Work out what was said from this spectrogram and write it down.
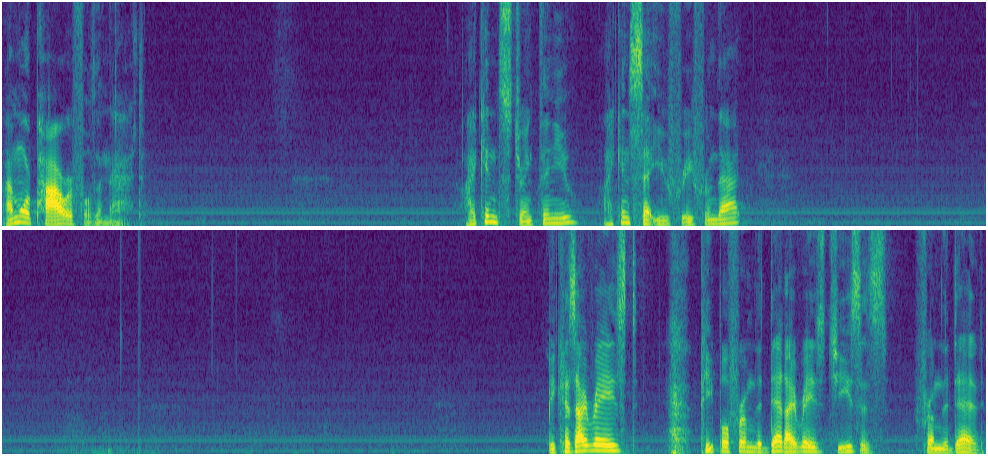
I'm more powerful than that. I can strengthen you, I can set you free from that. Because I raised people from the dead. I raised Jesus from the dead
